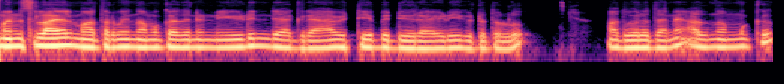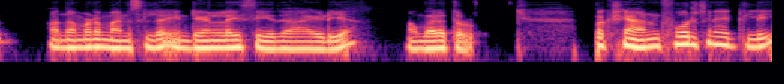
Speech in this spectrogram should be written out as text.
മനസ്സിലായാൽ മാത്രമേ നമുക്കതിന്റെ നീഡിന്റെ ആ ഗ്രാവിറ്റിയെ പറ്റി ഒരു ഐഡിയ കിട്ടത്തുള്ളൂ. അതുപോലെ തന്നെ അത് നമുക്ക് നമ്മുടെ മനസ്സിൽ ഇന്റേണലൈസ് ചെയ്ത ഐഡിയ വരത്തുള്ളൂ. പക്ഷേ അൺഫോർച്ചുനേറ്റ്ലി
